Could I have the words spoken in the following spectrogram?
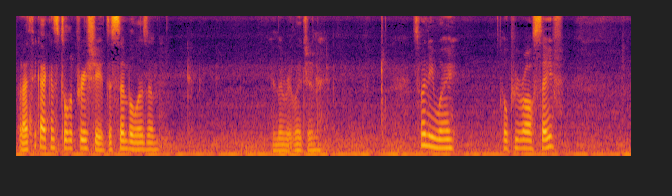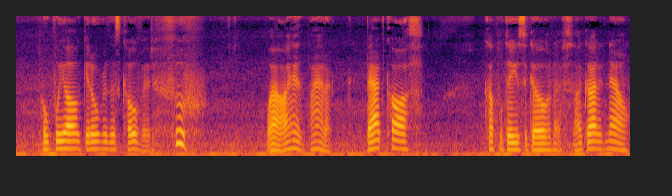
But I think I can still appreciate the symbolism in the religion. So, anyway, hope you're all safe. Hope we all get over this COVID. Whew. Wow, I had I had a bad cough a couple days ago, and I, I got it now.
